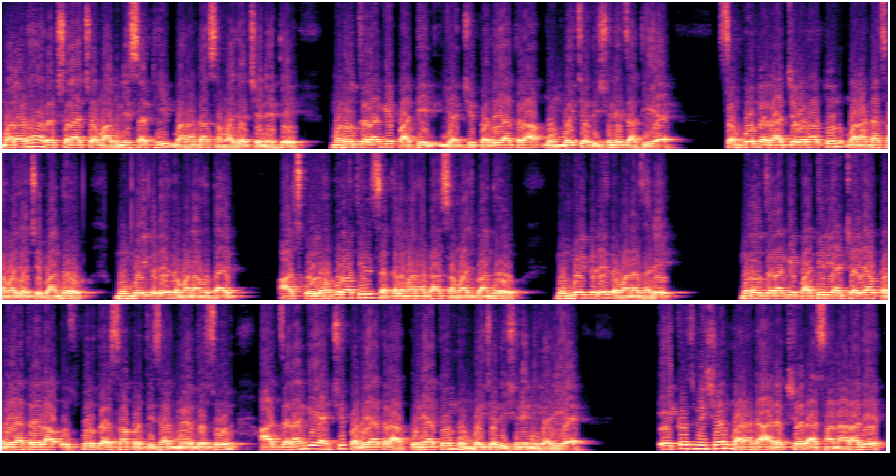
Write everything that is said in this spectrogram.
मराठा आरक्षणाच्या मागणीसाठी मराठा समाजाचे नेते मनोज जरांगे पाटील यांची पदयात्रा मुंबईच्या दिशेने जाती आहे. संपूर्ण राज्यभरातून मराठा समाजाचे बांधव मुंबईकडे रवाना होत आहेत. आज कोल्हापुरातील सकल मराठा समाज बांधव मुंबईकडे रवाना झाले. मनोज जरांगे पाटील यांच्या या पदयात्रेला उत्स्फूर्त असा प्रतिसाद मिळत असून आज जरांगे यांची पदयात्रा पुण्यातून मुंबईच्या दिशेने निघाली आहे. एकच मिशन मराठा आरक्षण असा नारा देत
